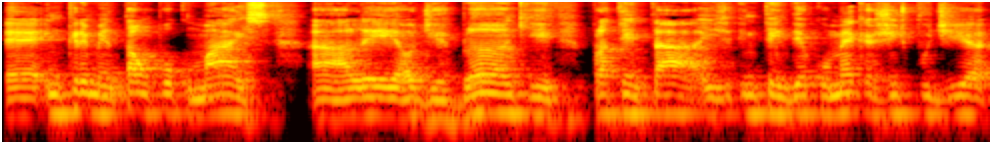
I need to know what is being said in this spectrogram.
eh, incrementar um pouco mais a lei Aldir Blanc para tentar entender como é que a gente podia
